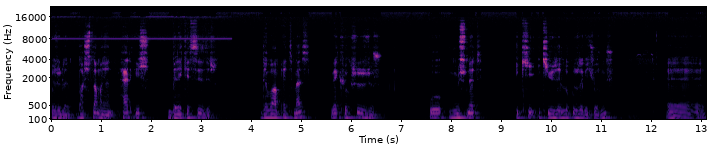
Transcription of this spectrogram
özür dilerim, başlamayan her iş bereketsizdir. Devam etmez ve köksüzdür. Bu Müsned 2 259'da geçiyormuş. Ee,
